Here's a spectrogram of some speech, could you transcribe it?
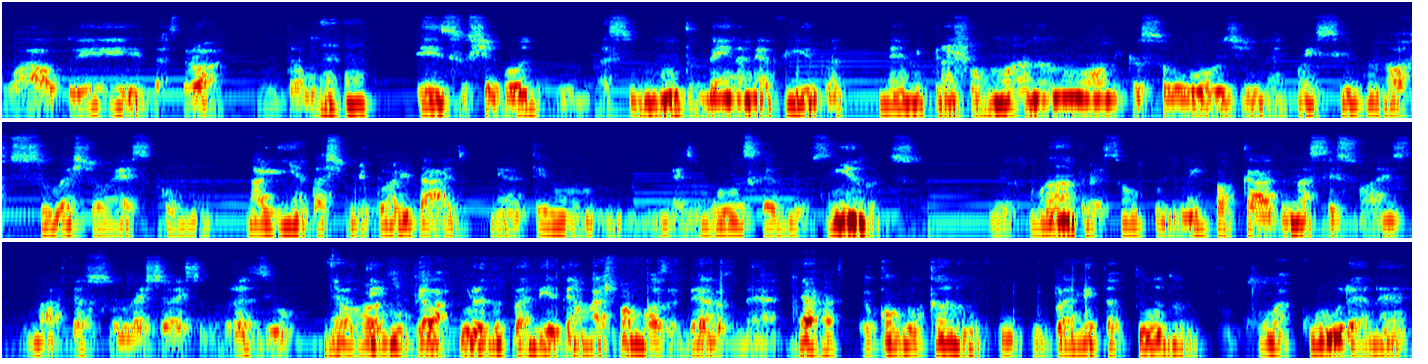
do álcool e das drogas. Então, uhum. isso chegou assim muito bem na minha vida, né, me transformando num homem que eu sou hoje, né, conhecido norte, sul, leste, oeste como na linha da espiritualidade, né, tenho minhas músicas, meus hinos, meus mantras são tudo bem tocados nas sessões do norte ao sul, leste a oeste do Brasil. Uhum. Eu tenho Pela Cura do Planeta, é a mais famosa delas, né? Uhum. Eu convocando o, o planeta todo para uma cura, né?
